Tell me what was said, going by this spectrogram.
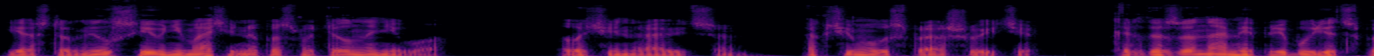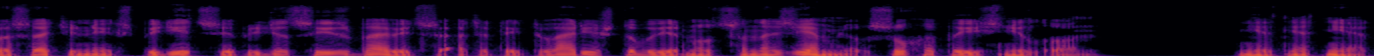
Я остановился и внимательно посмотрел на него. «Очень нравится. А к чему вы спрашиваете?» «Когда за нами прибудет спасательная экспедиция, придется избавиться от этой твари, чтобы вернуться на Землю», — сухо пояснил он. «Нет, нет, нет.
